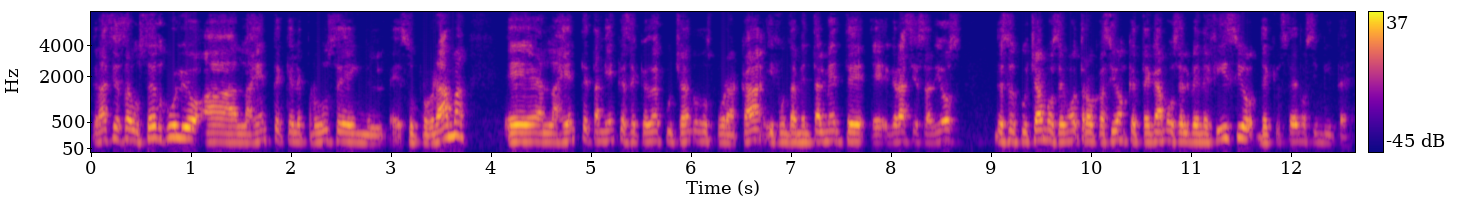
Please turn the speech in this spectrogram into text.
Gracias a usted, Julio, a la gente que le produce en eh, su programa, eh, a la gente también que se quedó escuchándonos por acá y fundamentalmente, eh, gracias a Dios, nos escuchamos en otra ocasión que tengamos el beneficio de que usted nos invite.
